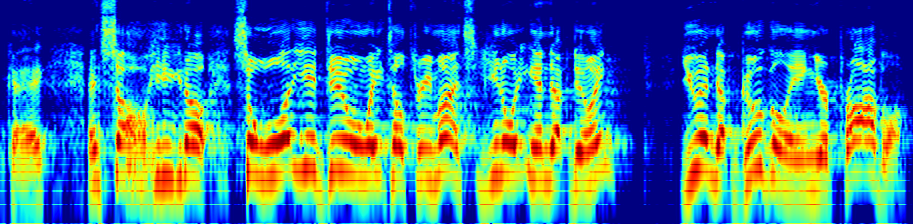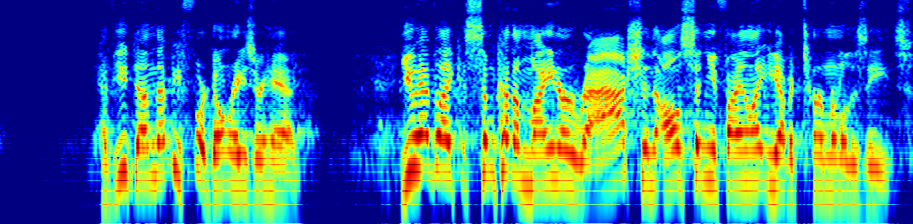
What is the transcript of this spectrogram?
Okay? And so, you know, so what do you do and wait till three months? You know what you end up doing? You end up Googling your problem. Have you done that before? Don't raise your hand. You have like some kind of minor rash, and all of a sudden you find out you have a terminal disease.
